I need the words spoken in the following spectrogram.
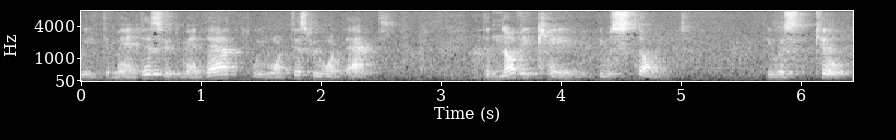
we demand this, we demand that, we want this, we want that. The Navi came, he was stoned, he was killed.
